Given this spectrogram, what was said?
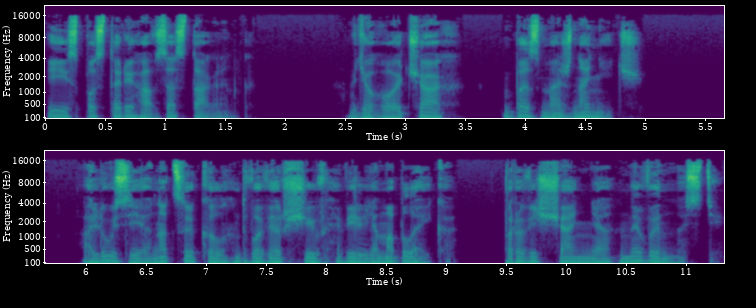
і спостерігав за Старлінг. В його очах безмежна ніч. Алюзія на цикл двовіршів Вільяма Блейка Провіщання невинності.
